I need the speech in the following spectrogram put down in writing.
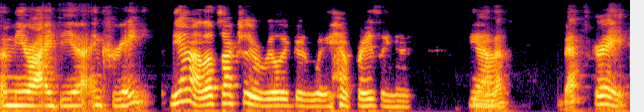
a mere idea, and create. Yeah, that's actually a really good way of phrasing it. Yeah, yeah that's, that's great.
